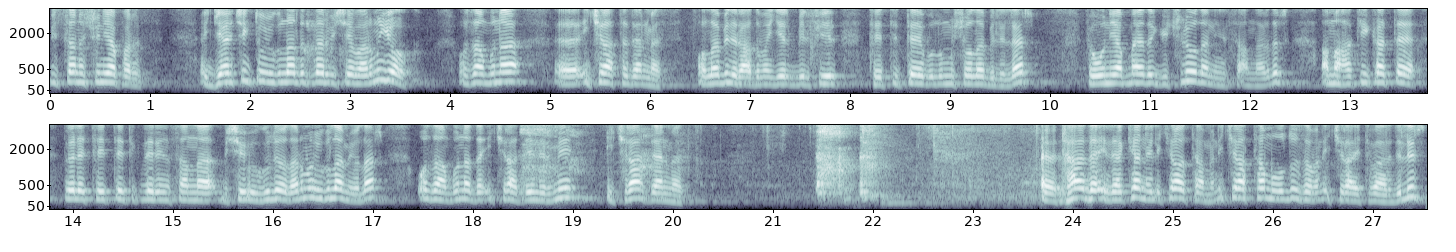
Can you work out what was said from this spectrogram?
biz sana şunu yaparız. E, gerçekte uyguladıkları bir şey var mı? Yok. O zaman buna e, ikrah da denmez. Olabilir adıma gel bir fiil tehditte bulunmuş olabilirler. Ve onu yapmaya da güçlü olan insanlardır. Ama hakikatte böyle tehdit ettikleri insanla bir şey uyguluyorlar mı? Uygulamıyorlar. O zaman buna da ikrah denir mi? İkrah denmez. Evet, hâdâ izâ kânel ikrah tamamen. İkrah tam olduğu zaman ikrah itibar edilir.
